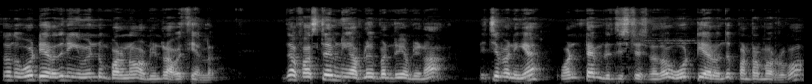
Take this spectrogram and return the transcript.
ஸோ அந்த ஓடிஆர் வந்து நீங்கள் மீண்டும் பண்ணணும் அப்படின்ற அவசியம் இல்லை. இதான் ஃபஸ்ட் டைம் நீங்கள் அப்ளை பண்ணுறீங்க அப்படின்னா நிச்சயமாக நீங்கள் ஒன் டைம் ரிஜிஸ்ட்ரேஷன் அதாவது ஓடிஆர் வந்து பண்ணுற மாதிரி இருக்கும்.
